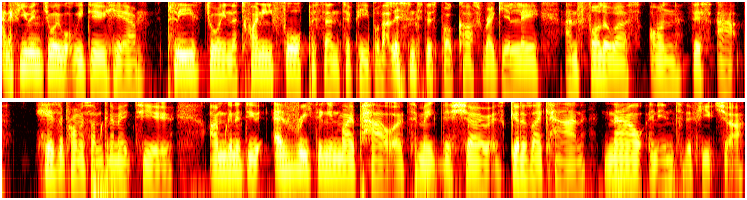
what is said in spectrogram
And if you enjoy what we do here, please join the 24% of people that listen to this podcast regularly and follow us on this app. Here's a promise I'm going to make to you. I'm going to do everything in my power to make this show as good as I can now and into the future.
